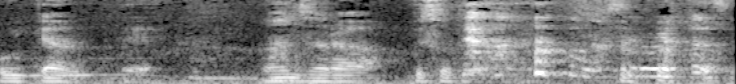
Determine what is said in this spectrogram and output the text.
置いてあるので、まんざら嘘ではない。そうなんです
